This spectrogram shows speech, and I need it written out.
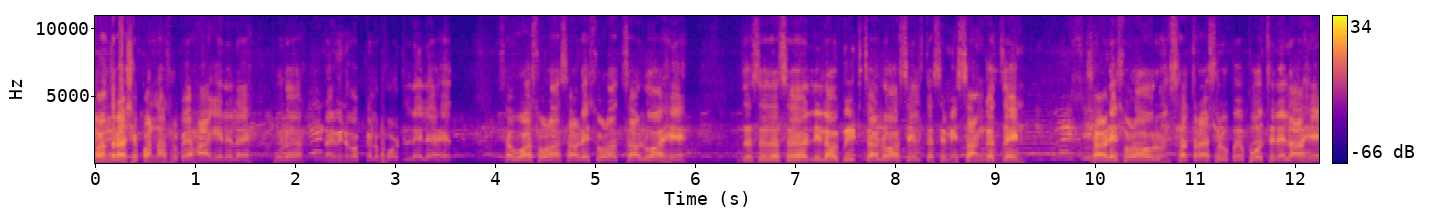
पंधराशे पन्नास रुपये हा गेलेला आहे. पुढं नवीन वक्कल फोडलेले आहेत. सव्वा सोळा साडे सोळा चालू आहे. जसं जसं लिलाव बीट चालू असेल तसं मी सांगत जाईन. साडे सोळावरून सतराशे रुपये पोचलेला आहे.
